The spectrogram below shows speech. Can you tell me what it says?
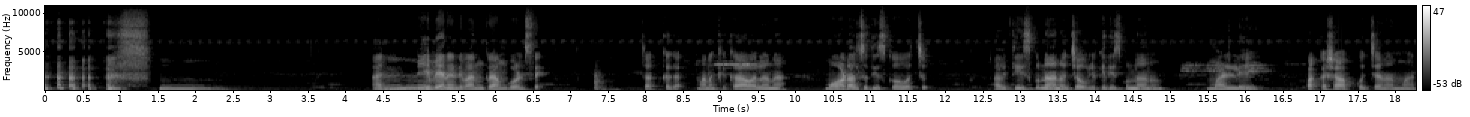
అన్నీ ఇవేనండి వన్ గ్రామ్ గోల్డ్సే. చక్కగా మనకి కావాలన్న మోడల్స్ తీసుకోవచ్చు. అవి తీసుకున్నాను చెవులకి తీసుకున్నాను మళ్ళీ పక్క షాప్కి వచ్చాను అనమాట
